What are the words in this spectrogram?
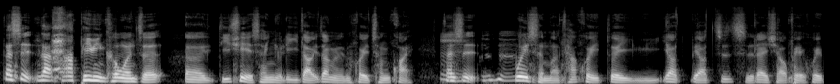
但是那他批评柯文哲，呃，的确也是很有力道，让人会称快。但是为什么他会对于要不要支持赖萧配会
